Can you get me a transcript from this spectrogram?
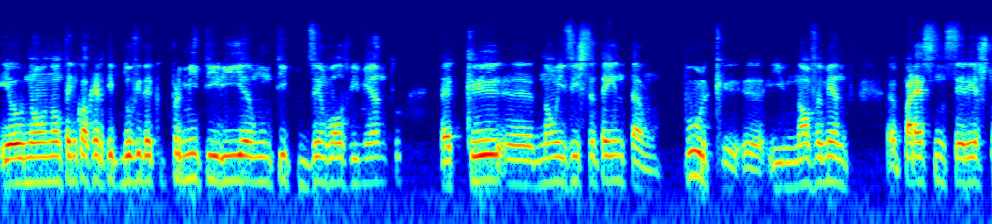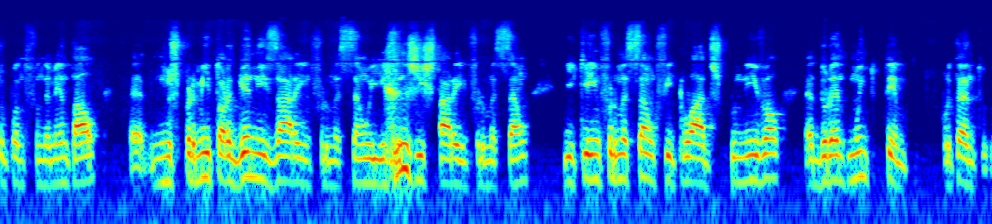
eu não, não tenho qualquer tipo de dúvida que permitiria um tipo de desenvolvimento uh, que uh, não existe até então, porque, e novamente parece-me ser este o ponto fundamental, nos permite organizar a informação e registar a informação e que a informação fique lá disponível durante muito tempo. Portanto,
